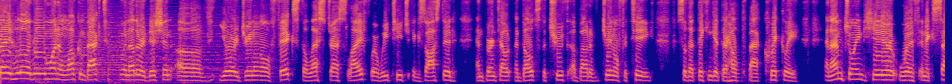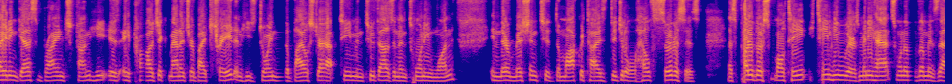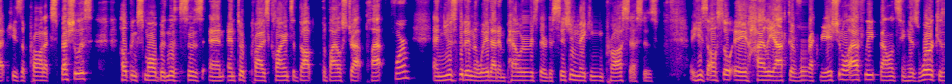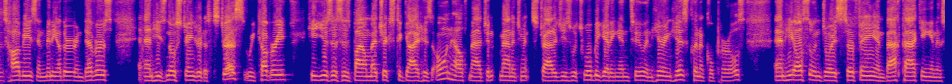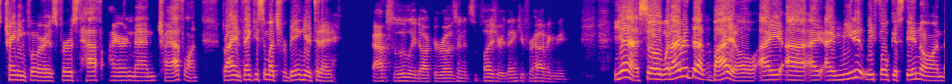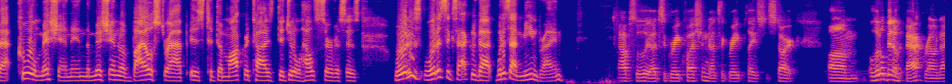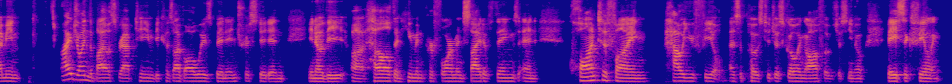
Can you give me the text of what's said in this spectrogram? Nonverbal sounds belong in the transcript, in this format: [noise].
right, hello everyone, and welcome back to another edition of Your Adrenal Fix, the Less Stress Life, where we teach exhausted and burnt out adults the truth about adrenal fatigue so that they can get their health back quickly. And I'm joined here with an exciting guest, Brian Chun. He is a project manager by trade, and he's joined the BioStrap team in 2021 in their mission to democratize digital health services. As part of their small team, he wears many hats. One of them is that he's a product specialist, helping small businesses and enterprise clients adopt the BioStrap platform and use it in a way that empowers their decision making processes. He's also a highly active recreational athlete, balancing his work, his hobbies, and many other endeavors. And he's no stranger to stress, recovery. He uses his biometrics to guide his own health management strategies, which we'll be getting into and hearing his clinical pearls. And he also enjoys surfing and backpacking and is training for his first half Ironman triathlon. Brian, thank you so much for being here today. Absolutely, Dr. Rosen. It's a pleasure. Thank you for having me. Yeah. So when I read that bio, I, uh, I, I immediately focused in on that cool mission. And the mission of BioStrap is to democratize digital health services. What is what is exactly that? What does that mean, Brian? Absolutely. That's a great question. That's a great place to start. Um, a little bit of background. I mean, I joined the BioStrap team because I've always been interested in, you know, the uh, health and human performance side of things and quantifying how you feel as opposed to just going off of just, you know, basic feeling.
